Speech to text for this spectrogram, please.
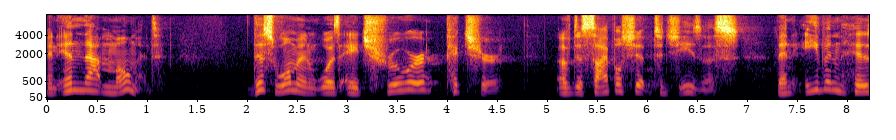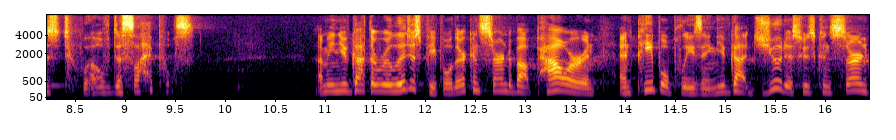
And in that moment, this woman was a truer picture of discipleship to Jesus than even his 12 disciples. I mean, you've got the religious people, they're concerned about power and, and people pleasing. You've got Judas, who's concerned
